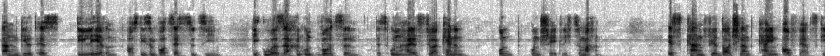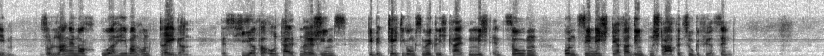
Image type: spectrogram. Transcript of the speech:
Dann gilt es, die Lehren aus diesem Prozess zu ziehen, die Ursachen und Wurzeln des Unheils zu erkennen und unschädlich zu machen. Es kann für Deutschland kein Aufwärts geben, solange noch Urhebern und Trägern des hier verurteilten Regimes die Betätigungsmöglichkeiten nicht entzogen und sie nicht der verdienten Strafe zugeführt sind.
